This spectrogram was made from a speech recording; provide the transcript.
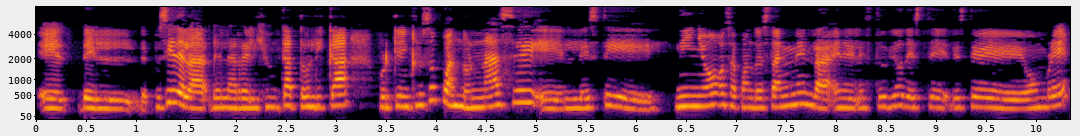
eh, del, pues sí, de la, de la religión católica, porque incluso cuando nace el, este niño, o sea, cuando están en, la, en el estudio de este, de este hombre,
